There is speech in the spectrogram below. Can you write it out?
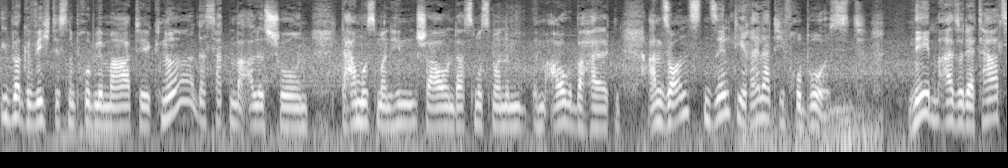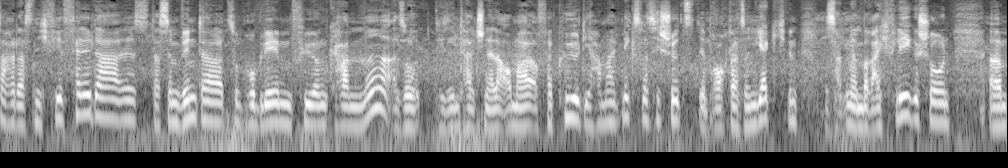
Übergewicht ist eine Problematik. Ne? Das hatten wir alles schon. Da muss man hinschauen. Das muss man im, im Auge behalten. Ansonsten sind die relativ robust. Neben also der Tatsache, dass nicht viel Fell da ist, das im Winter zu Problemen führen kann. Ne? Also die sind halt schneller auch mal verkühlt, die haben halt nichts, was sie schützt. Der braucht also ein Jäckchen, das hatten wir im Bereich Pflege schon. Ähm,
